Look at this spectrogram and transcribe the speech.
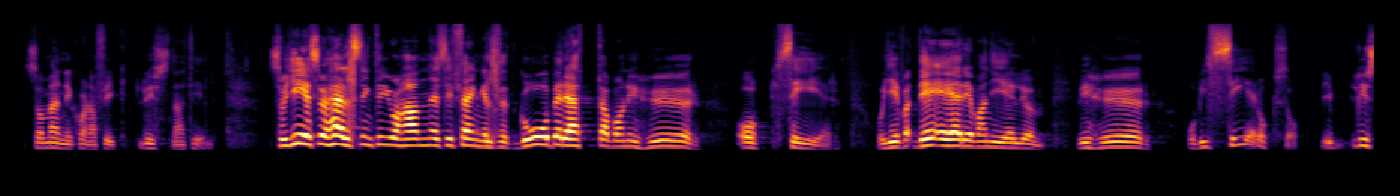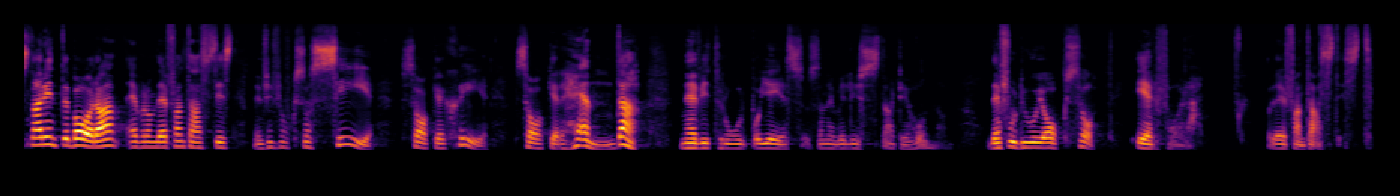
som människorna fick lyssna till. Så Jesu hälsning till Johannes i fängelset, gå och berätta vad ni hör och ser. Och det är evangelium. Vi hör och vi ser också. Vi lyssnar inte bara, även om det är fantastiskt, men vi får också se saker ske, saker hända när vi tror på Jesus och när vi lyssnar till honom. Det får du och jag också erfara. Och det är fantastiskt.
